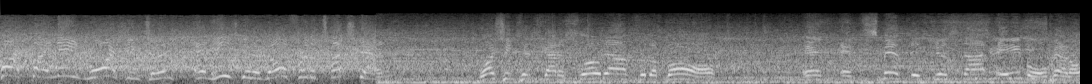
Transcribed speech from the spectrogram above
Caught by Nate Washington, and he's going to go for the touchdown. Washington's got to slow down for the ball, and and Smith is just not able. Pedal,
